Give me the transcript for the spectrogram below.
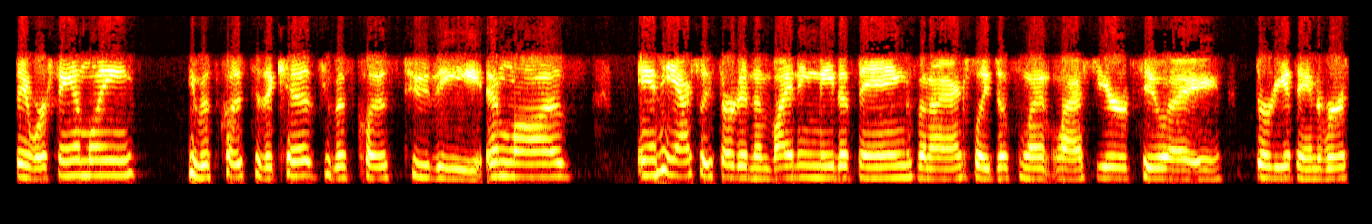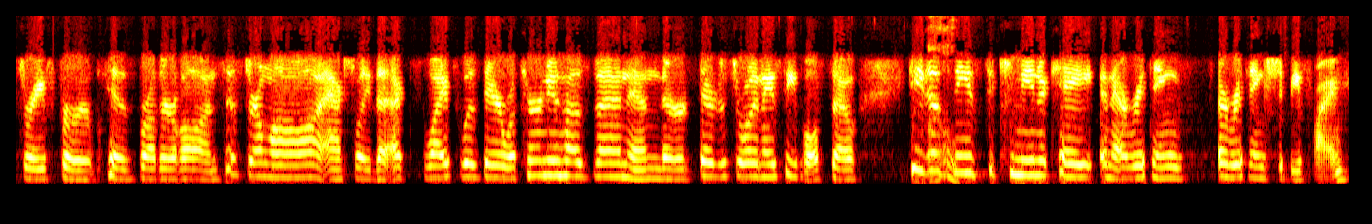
they were family. He was close to the kids. He was close to the in-laws, and he actually started inviting me to things. And I actually just went last year to a 30th anniversary for his brother-in-law and sister-in-law. Actually, the ex-wife was there with her new husband, and they're they're just really nice people. So he just needs to communicate, and everything's everything should be fine.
